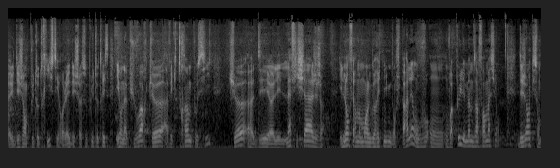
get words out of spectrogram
euh, des gens plutôt tristes, ils relayaient des choses plutôt tristes. Et on a pu voir qu'avec Trump aussi, que euh, euh, l'affichage et l'enfermement algorithmique dont je parlais, on, on, voit plus les mêmes informations. Des gens qui sont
